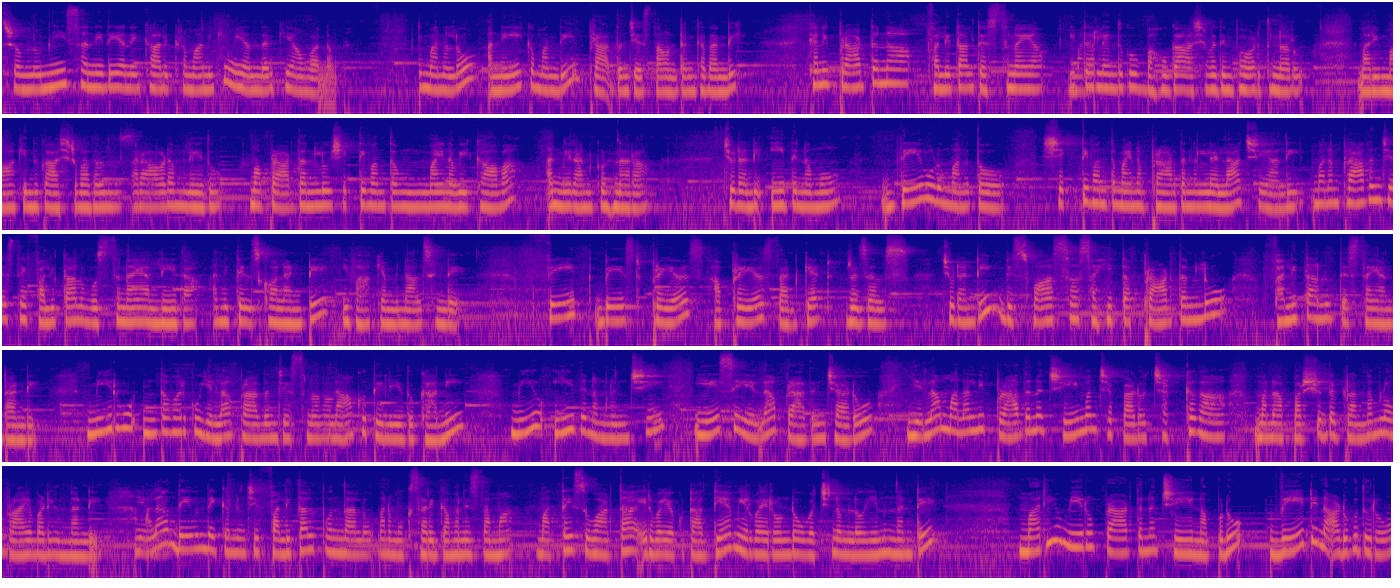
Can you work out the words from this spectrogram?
సంవత్సరంలో నీ సన్నిధి అనే కార్యక్రమానికి మీ అందరికీ ఆహ్వానం. మనలో అనేక మంది ప్రార్థన చేస్తూ ఉంటాం కదండి. కానీ ప్రార్థన ఫలితాలు తెస్తున్నాయా? ఇతరులు ఎందుకు బహుగా ఆశీర్వదింపబడుతున్నారు? మరి మాకెందుకు ఆశీర్వాదాలు రావడం లేదు? మా ప్రార్థనలు శక్తివంతమైనవి కావా అని మీరు అనుకుంటున్నారా? చూడండి ఈ దినము దేవుడు మనతో శక్తివంతమైన ప్రార్థనలు ఎలా చేయాలి? మనం ప్రార్థన చేస్తే ఫలితాలు వస్తున్నాయా లేదా అని తెలుసుకోవాలంటే ఈ వాక్యం వినాల్సిందే. ఫెయిత్ బేస్డ్ ప్రేయర్స్ ఆ ప్రేయర్స్ దట్ గెట్ రిజల్ట్స్ చూడండి విశ్వాస సహిత ప్రార్థనలు ఫలితాలు తెస్తాయంట అండి మీరు ఇంతవరకు ఎలా ప్రార్థన చేస్తున్నారో నాకు తెలియదు కానీ మీరు ఈ దినం నుంచి ఏసే ఎలా ప్రార్థించాడో ఎలా మనల్ని ప్రార్థన చేయమని చెప్పాడో చక్కగా మన పరిశుద్ధ గ్రంథంలో వ్రాయబడి ఉందండి. ఎలా దేవుని దగ్గర నుంచి ఫలితాలు పొందాలో మనం ఒకసారి గమనిస్తామా? మత్తై సువార్త ఇరవై ఒకటో అధ్యాయం ఇరవై రెండో వచనంలో ఏముందంటే మరియు మీరు ప్రార్థన చేయనప్పుడు వేటిని అడుగుదురో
